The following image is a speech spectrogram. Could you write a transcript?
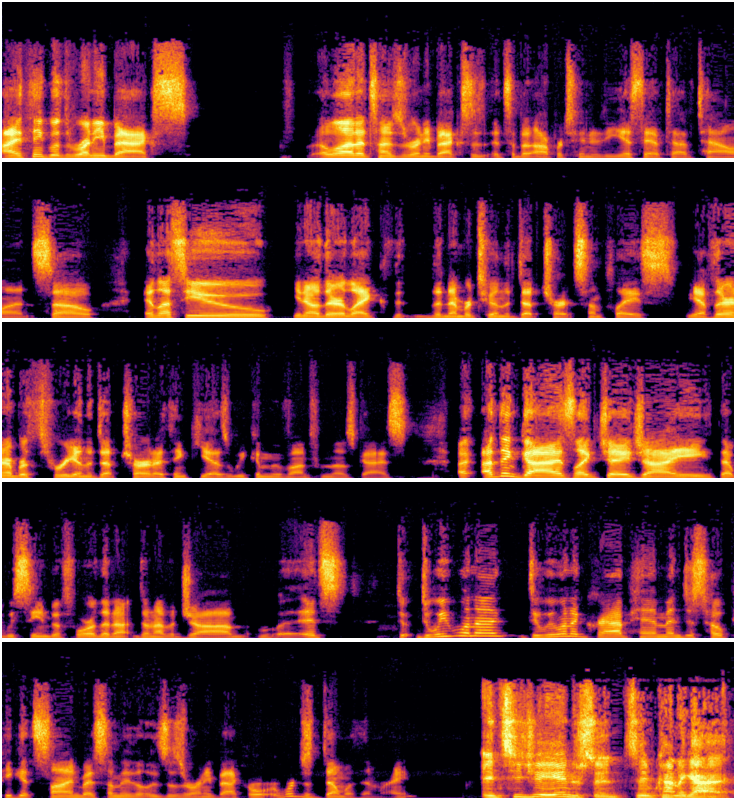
I think with running backs, a lot of times with running backs, it's about opportunity. Yes, they have to have talent. So unless you, you know, they're like the, number two on the depth chart someplace. Yeah, if they're number three on the depth chart, I think yes, we can move on from those guys. I, I think guys like Jay Ajayi that we've seen before that don't, have a job. It's do, do we want to do we want to grab him and just hope he gets signed by somebody that loses a running back, or, we're just done with him, right? And C.J. Anderson, same kind of guy.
